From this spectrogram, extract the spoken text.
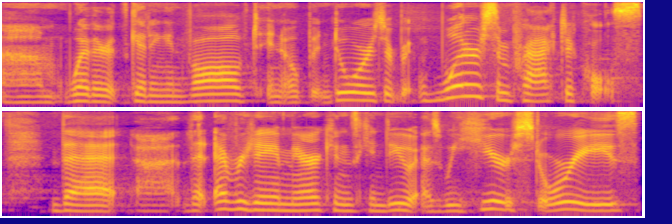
um, whether it's getting involved in open doors or what are some practicals that uh, that everyday Americans can do as we hear stories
